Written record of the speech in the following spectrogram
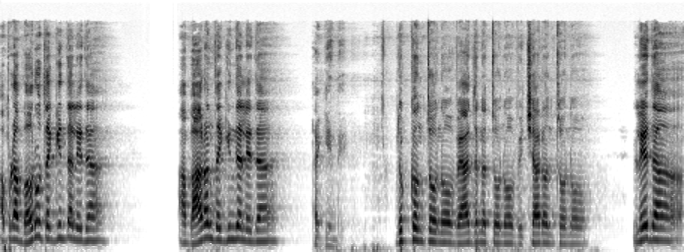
అప్పుడు ఆ బరువు తగ్గిందా లేదా? ఆ భారం తగ్గిందా లేదా? తగ్గింది. దుఃఖంతోనో వేదనతోనో విచారంతోనో లేదా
